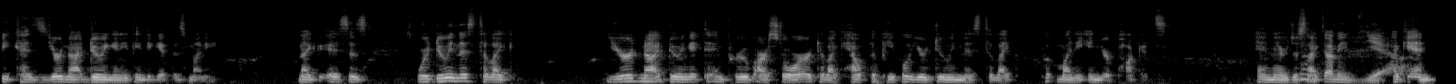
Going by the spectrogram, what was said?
because you're not doing anything to get this money. Like it says we're doing this to like you're not doing it to improve our store or to like help the people. You're doing this to like put money in your pockets. And they're just like i mean yeah. again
